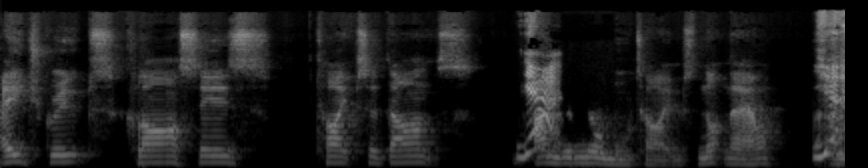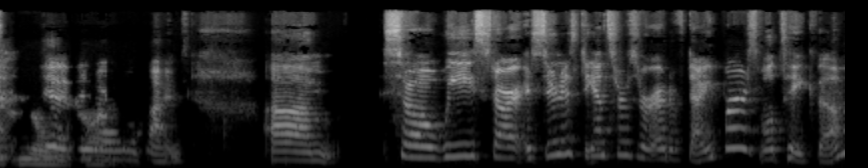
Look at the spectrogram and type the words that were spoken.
age groups, classes, types of dance Yeah, under normal times, not now. yeah, normal yeah, the normal times. Um, so we start as soon as dancers are out of diapers, we'll take them.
